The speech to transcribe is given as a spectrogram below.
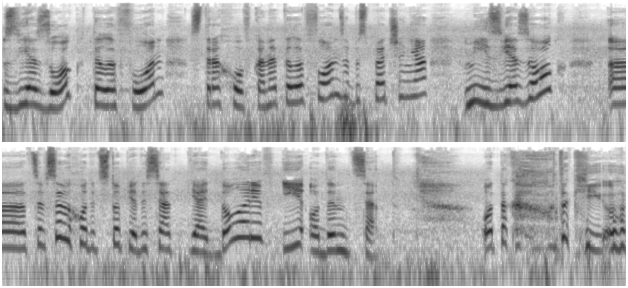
зв'язок, телефон, страховка на телефон, забезпечення, мій зв'язок. Е, Це все виходить 155 доларів і 1 цент. Отак, отакий о,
